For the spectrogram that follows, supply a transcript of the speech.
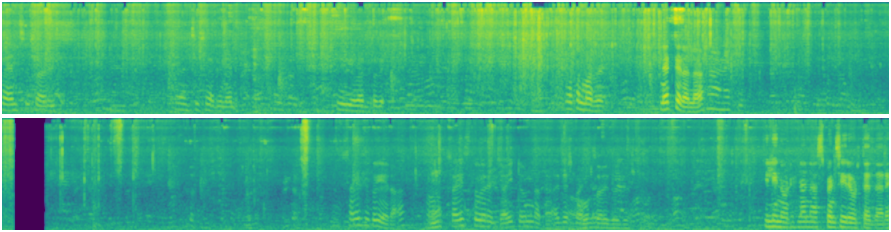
ಫ್ಯಾನ್ಸಿ ಸ್ಯಾರೀಸ್ ಫ್ಯಾನ್ಸಿ ಸ್ಯಾರಿ ನೋಡಿ ಹೀಗೆ ಬರ್ತದೆ. ಓಪನ್ ಮಾಡಬೇಕು. ನೆಕ್ಟೆಡ್ ಅಲ್ಲ? ಹಾಂ ನೆಕ್ಸ್ಟ್ ಸೈಜ್ ತೂಯರಾ ಸೈಜ್ ಹೈಟ್ ಅಡ್ಜಸ್ಟ್ಮೆಂಟ್ ಇಲ್ಲಿ ನೋಡಿ ನನ್ನ ಹಸ್ಬೆಂಡ್ ಸೀರೆ ಉಡ್ತಾ ಇದ್ದಾರೆ.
